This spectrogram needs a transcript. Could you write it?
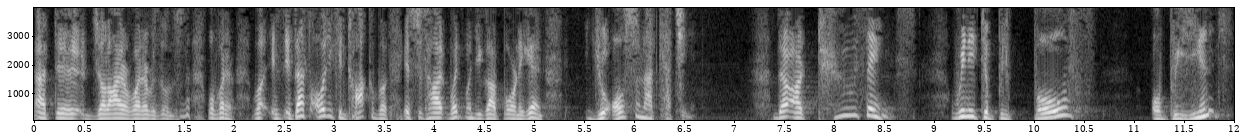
at uh, July or whatever. Well, whatever. Well, if, if that's all you can talk about, it's just how it went when you got born again. You're also not catching it there are two things. We need to be both obedient.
